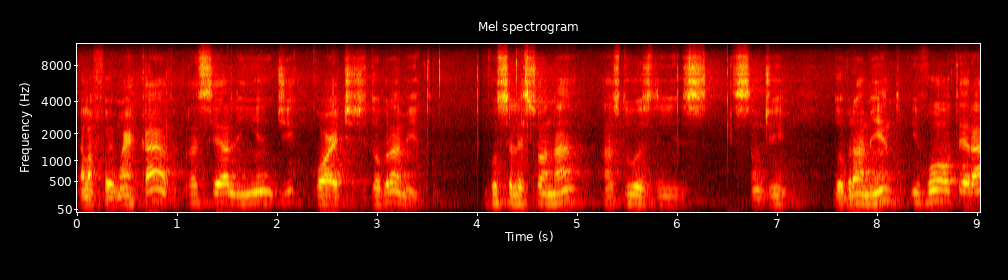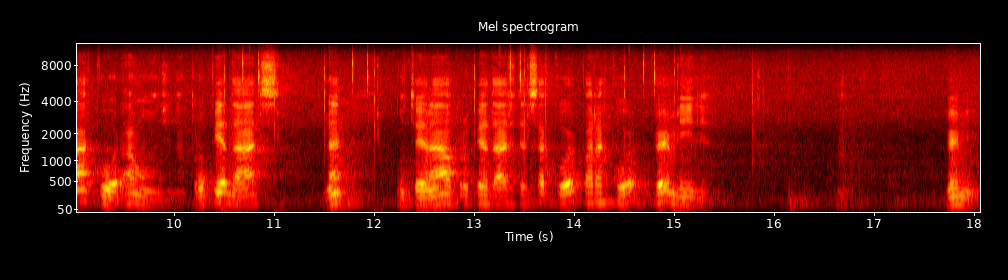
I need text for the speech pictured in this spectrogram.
ela foi marcada para ser a linha de corte, de dobramento. Vou selecionar as duas linhas que são de dobramento e vou alterar a cor. Aonde? Na propriedades, né? Alterar a propriedade dessa cor para a cor vermelha. Vermelho.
